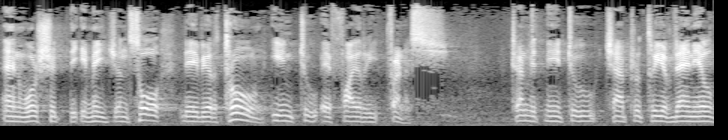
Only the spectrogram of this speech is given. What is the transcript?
and worship the image, and so they were thrown into a fiery furnace. Turn with me to chapter 3 of Daniel,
